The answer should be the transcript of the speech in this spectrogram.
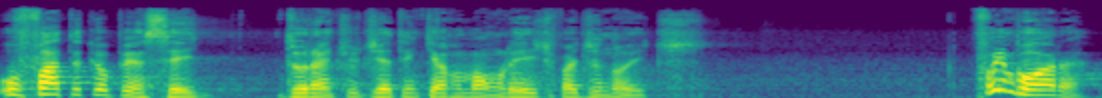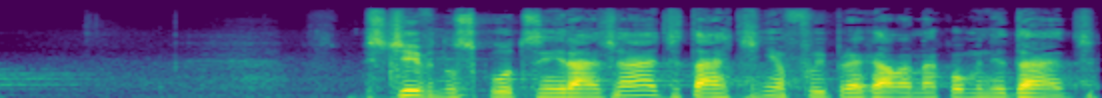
O fato é que eu pensei, durante o dia tem que arrumar um leite para de noite. Fui embora. Estive nos cultos em Irajá, de tardinha fui pregar lá na comunidade.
